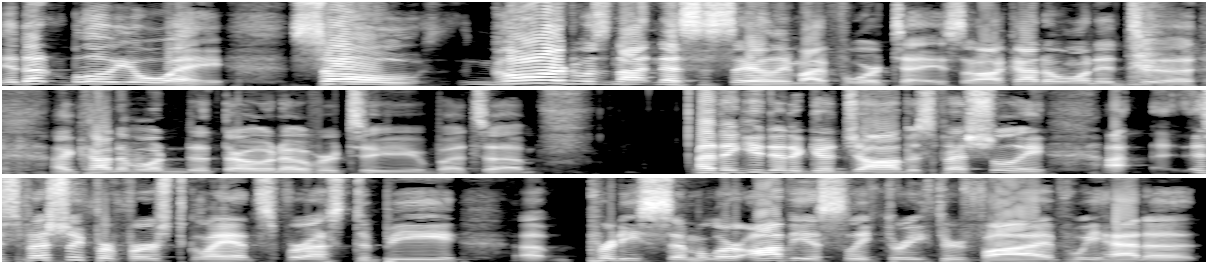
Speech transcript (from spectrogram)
it doesn't blow you away. So guard was not necessarily my forte. So I kind of wanted to I kind of wanted to throw it over to you, but. Uh, I think you did a good job, especially uh, especially for first glance, for us to be uh, pretty similar. Obviously, three through five, we had a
